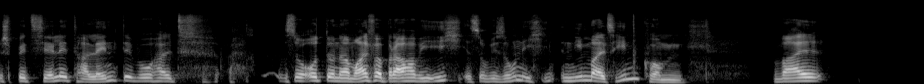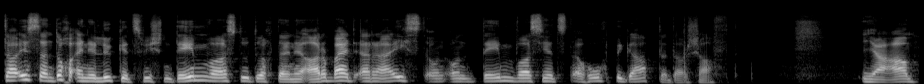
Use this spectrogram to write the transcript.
spezielle Talente, wo halt so Otto Normalverbraucher wie ich sowieso nicht niemals hinkommen, weil da ist dann doch eine Lücke zwischen dem, was du durch deine Arbeit erreichst und, und dem, was jetzt ein Hochbegabter da schafft. Ja,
